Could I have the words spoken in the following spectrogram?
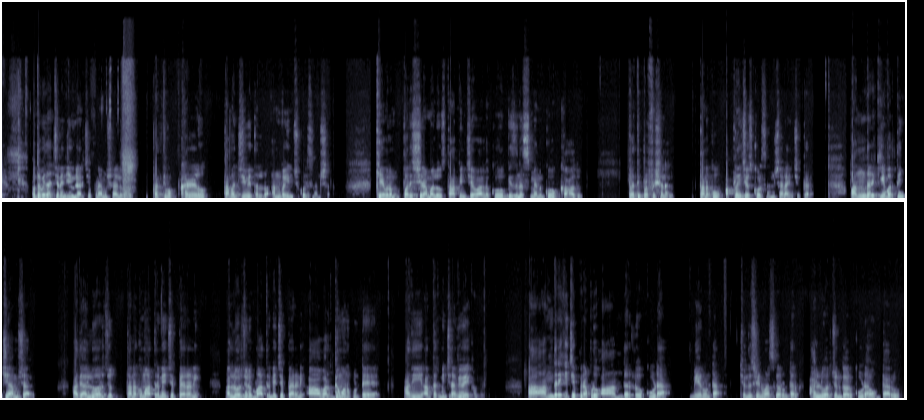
మొత్తం మీద చిరంజీవి గారు చెప్పిన అంశాలు ప్రతి ఒక్కళ్ళు తమ జీవితంలో అన్వయించుకోవాల్సిన అంశాలు. కేవలం పరిశ్రమలు స్థాపించే వాళ్ళకు బిజినెస్ మెన్కో కాదు. ప్రతి ప్రొఫెషనల్ తనకు అప్లై చేసుకోవాల్సిన అంశాలు ఆయన చెప్పారు. అందరికీ వర్తించే అంశాలు అది అల్లు అర్జున్ తనకు మాత్రమే చెప్పారని అల్లు అర్జున్కు మాత్రమే చెప్పారని ఆ వర్గం అనుకుంటే అది అంతకు మించిన అవివేకం లేదు. ఆ అందరికీ చెప్పినప్పుడు ఆ అందరిలో కూడా నేనుంటా చంద్ర శ్రీనివాస్ గారు ఉంటారు అల్లు అర్జున్ గారు కూడా ఉంటారు.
